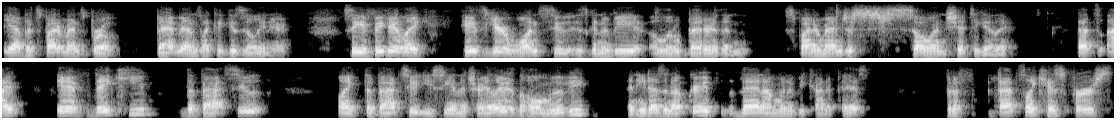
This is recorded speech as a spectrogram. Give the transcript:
yeah, but Spider Man's broke. Batman's like a gazillionaire. So you figure like his Year One suit is going to be a little better than Spider Man just sewing shit together. That's I if they keep the bat suit like the bat suit you see in the trailer, the whole movie, and he doesn't upgrade, then I'm gonna be kind of pissed. But if that's like his first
